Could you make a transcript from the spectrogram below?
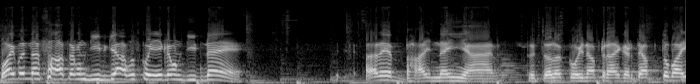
भाई बंदा सात राउंड जीत गया उसको एक राउंड जीतना है। अरे भाई नहीं यार। तो चलो कोई ना आप ट्राई करते अब तो भाई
